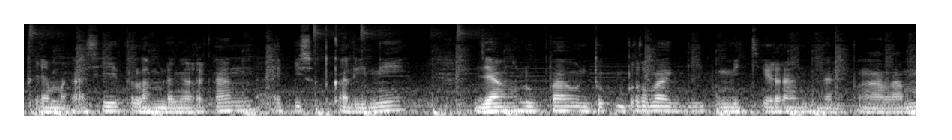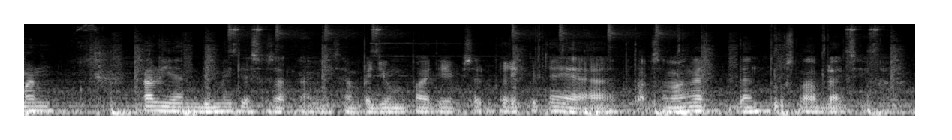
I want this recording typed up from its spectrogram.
Terima kasih telah mendengarkan episode kali ini. Jangan lupa untuk berbagi pemikiran dan pengalaman kalian di media sosial kami. Sampai jumpa di episode berikutnya ya. Tetap semangat dan teruslah belajar.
